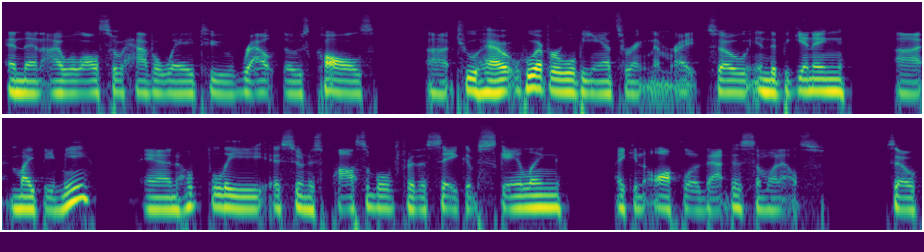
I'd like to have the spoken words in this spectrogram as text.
And then I will also have a way to route those calls uh, to whoever will be answering them, right? So in the beginning, uh, it might be me. And hopefully, as soon as possible, for the sake of scaling, I can offload that to someone else. So,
